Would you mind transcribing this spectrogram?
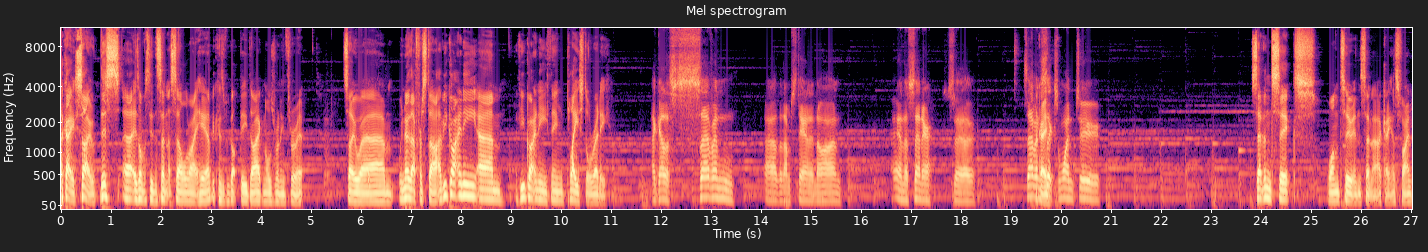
Okay, so this uh, is obviously the center cell right here because we've got the diagonals running through it. So um, we know that for a start. Have you got any? Um, have you got anything placed already? I got a seven uh, that I'm standing on in the center. So seven Okay. six one two. Seven, six, one, two in the center. Okay, that's fine.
